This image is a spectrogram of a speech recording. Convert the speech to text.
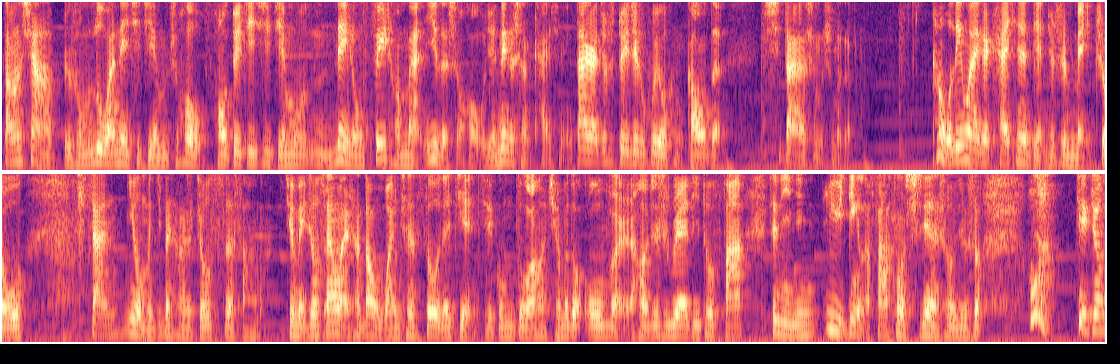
当下，比如说我们录完那期节目之后，然后对这期节目嗯内容非常满意的时候，我觉得那个是很开心，大概就是对这个会有很高的期待啊什么什么的。那我另外一个开心的点就是每周三，因为我们基本上是周四发嘛，就每周三晚上，当我完成所有的剪辑工作，然后全部都 over，然后就是 ready to 发，甚至已经预定了发送时间的时候，就说，哇，这周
